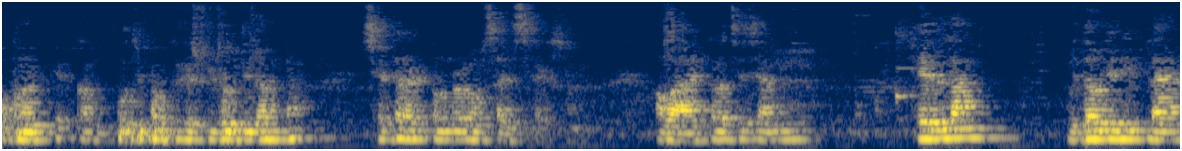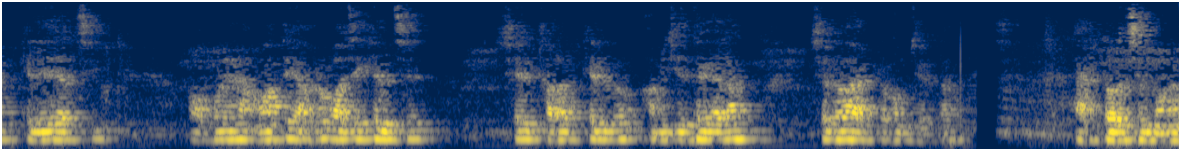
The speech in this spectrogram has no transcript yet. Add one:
অপোনেন্টকে প্রতিপক্ষকে সুযোগ দিলাম না, সেটার একটা অন্যরকম স্যাটিসফ্যাকশন আবার একটা হচ্ছে যে আমি খেললাম উইদাউট এনি প্ল্যান খেলে যাচ্ছি। অপোনেন্ট আমাকে থেকে আরও বাজে খেলছে, সে খারাপ খেললো, আমি জিতে গেলাম, সেটাও একরকম জেতা। একটা হচ্ছে মনে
